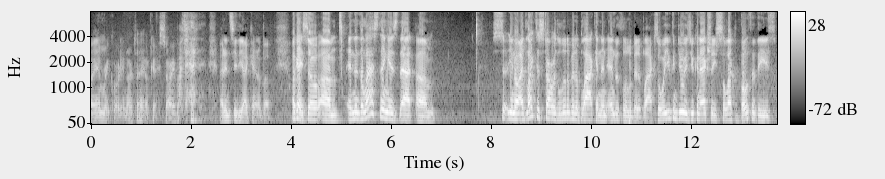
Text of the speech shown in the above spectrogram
I am recording, aren't I? Okay, sorry about that. I didn't see the icon above. Okay, so um, and then the last thing is that um, so you know I'd like to start with a little bit of black and then end with a little bit of black. So what you can do is you can actually select both of these.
